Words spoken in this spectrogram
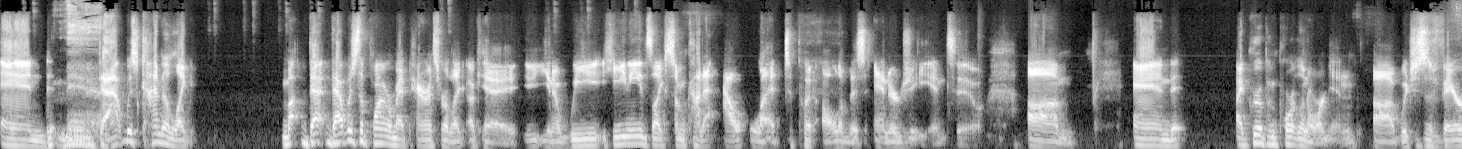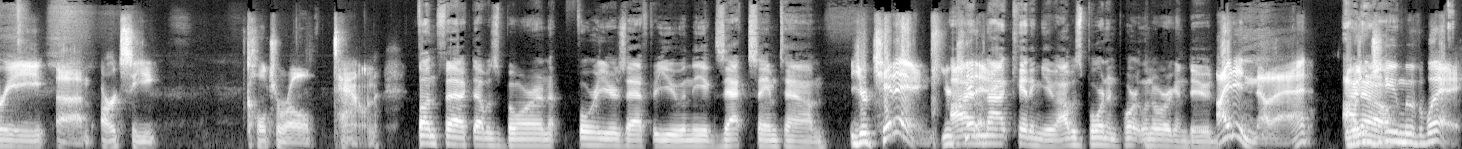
and Man. that was kind of like my, that that was the point where my parents were like okay you know we he needs like some kind of outlet to put all of this energy into um and i grew up in portland oregon uh, which is a very um, artsy cultural town Fun fact: I was born four years after you in the exact same town. you're kidding you're kidding I'm not kidding you. I was born in Portland, Oregon, dude. i didn't know that I when know. did you move away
